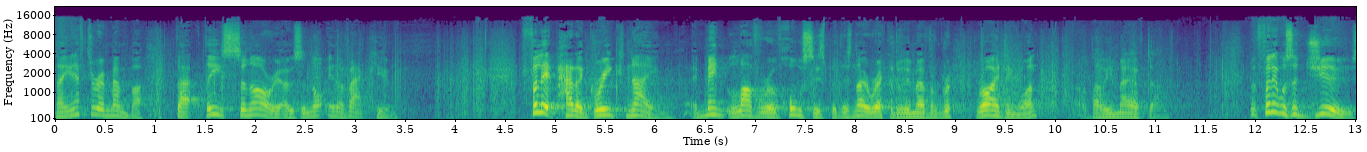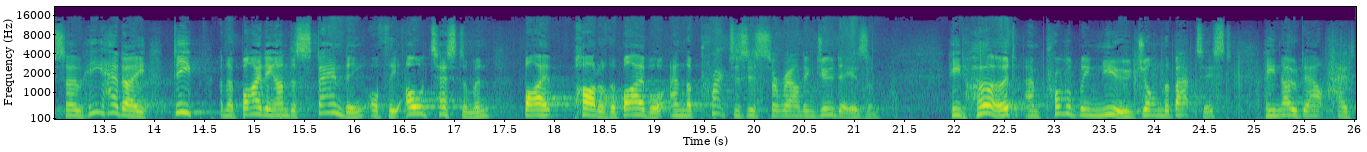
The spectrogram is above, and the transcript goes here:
Now you have to remember that these scenarios are not in a vacuum. Philip had a Greek name. It meant lover of horses, but there's no record of him ever riding one, although he may have done. But Philip was a Jew, so he had a deep and abiding understanding of the Old Testament by part of the Bible and the practices surrounding Judaism. He'd heard and probably knew John the Baptist. He no doubt had,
